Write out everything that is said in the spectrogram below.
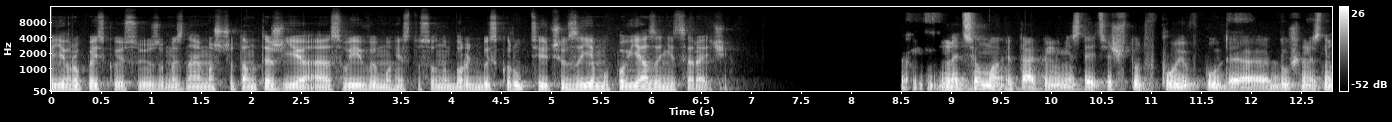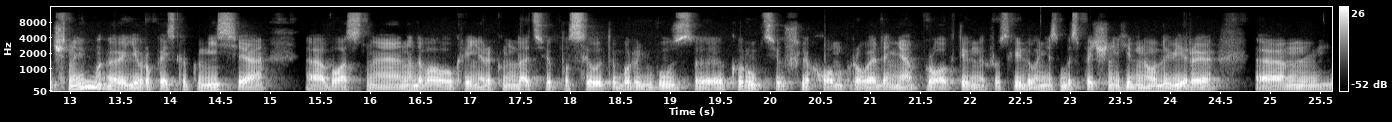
Європейського Союзу? Ми знаємо, що там теж є свої вимоги стосовно боротьби з корупцією. Чи взаємопов'язані це речі? На цьому етапі мені здається, що тут вплив буде дуже незначним. Е, Європейська комісія е, власне надавала Україні рекомендацію посилити боротьбу з е, корупцією шляхом проведення проактивних розслідувань забезпечення гідного довіри ем,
